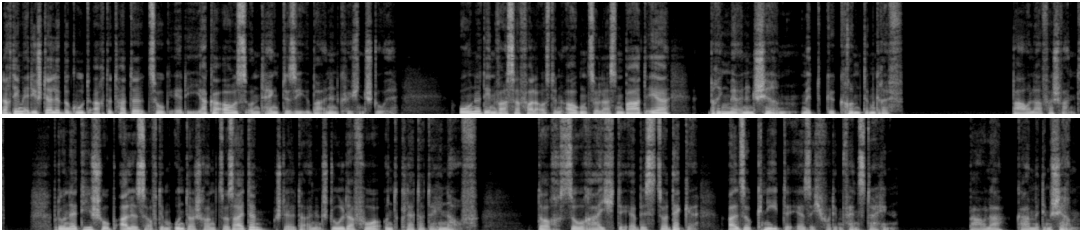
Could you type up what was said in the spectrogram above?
Nachdem er die Stelle begutachtet hatte, zog er die Jacke aus und hängte sie über einen Küchenstuhl. Ohne den Wasserfall aus den Augen zu lassen, bat er, bring mir einen Schirm mit gekrümmtem Griff. Paula verschwand. Brunetti schob alles auf dem Unterschrank zur Seite, stellte einen Stuhl davor und kletterte hinauf. Doch so reichte er bis zur Decke, also kniete er sich vor dem Fenster hin. Paula kam mit dem Schirm.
